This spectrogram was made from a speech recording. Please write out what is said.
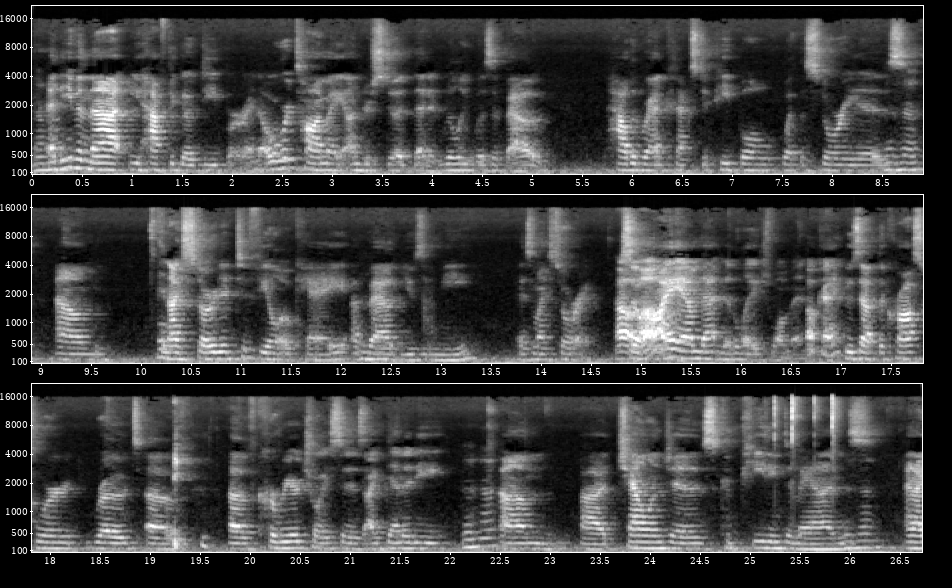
mhm. And even that, you have to go deeper. And over time, I understood that it really was about how the brand connects to people, what the story is. Mhm. Um, and I started to feel okay about using me as my story. Oh, so oh. I am that middle-aged woman Okay. who's at the crossword roads of, of career choices, identity, Mm-hmm. um, uh, challenges, competing demands, Mhm. and I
